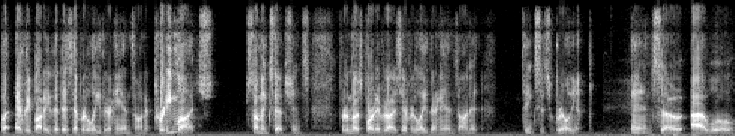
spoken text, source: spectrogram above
but everybody that has ever laid their hands on it, pretty much, some exceptions, for the most part, everybody that's ever laid their hands on it thinks it's brilliant, and so I will.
